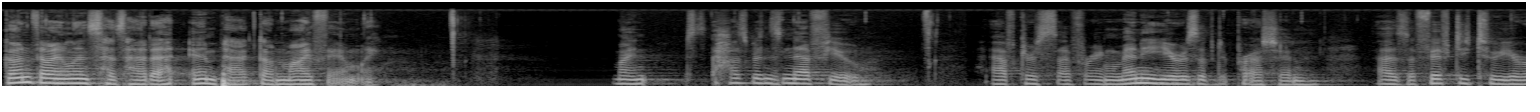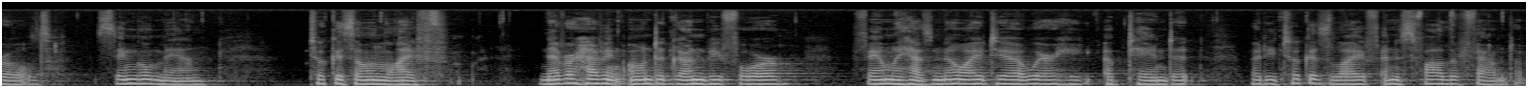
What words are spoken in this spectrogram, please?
Gun violence has had an impact on my family. My husband's nephew, after suffering many years of depression as a 52 year old single man, took his own life, never having owned a gun before. Family has no idea where he obtained it, but he took his life and his father found him.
